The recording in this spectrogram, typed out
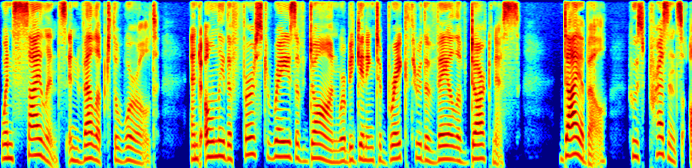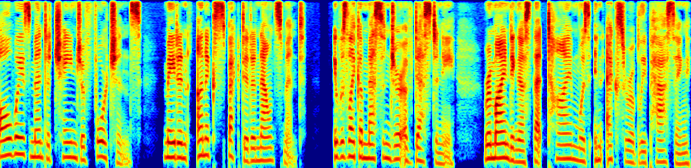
when silence enveloped the world, and only the first rays of dawn were beginning to break through the veil of darkness, Diabel, whose presence always meant a change of fortunes, made an unexpected announcement. It was like a messenger of destiny, reminding us that time was inexorably passing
